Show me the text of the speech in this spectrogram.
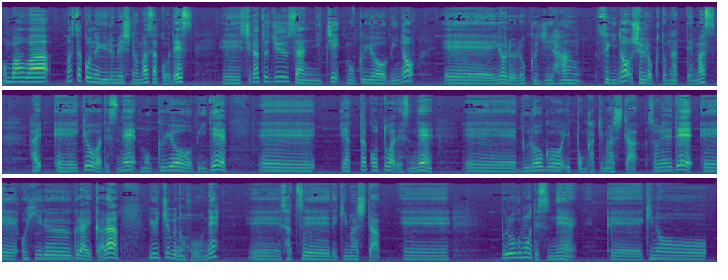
こんばんは、まさこのゆるめしのまさこです、えー、4月13日木曜日の、えー、夜6時半過ぎの収録となってます。はい、えー、今日はですね木曜日で、えー、やったことはですね、えー、ブログを1本書きました。それで、えー、お昼ぐらいから YouTube の方をね、えー、撮影できました、えー、ブログもですねえー、昨日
